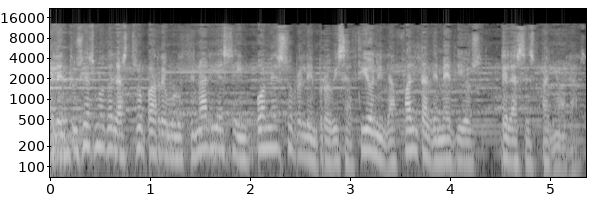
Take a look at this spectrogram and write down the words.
El entusiasmo de las tropas revolucionarias se impone sobre la improvisación y la falta de medios de las españolas.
